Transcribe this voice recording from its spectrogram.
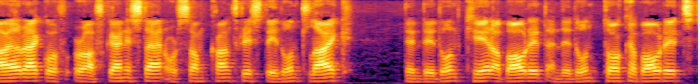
Iraq or, or Afghanistan or some countries they don't like, then they don't care about it and they don't talk about it.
